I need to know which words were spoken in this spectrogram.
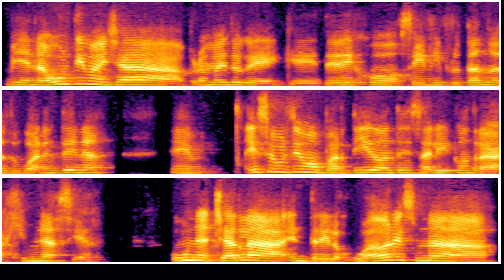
Bien, la última, y ya prometo que, te dejo seguir disfrutando de tu cuarentena. Eh, ese último partido antes de salir contra Gimnasia, una charla entre los jugadores, una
